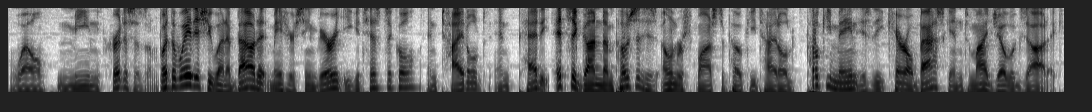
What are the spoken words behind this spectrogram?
well, mean criticism. But the way that she went about it made her seem very egotistical, entitled, and petty. It's a Gundam posted his own response to Pokey titled, Pokimane is the Carole Baskin to my Joe Exotic,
